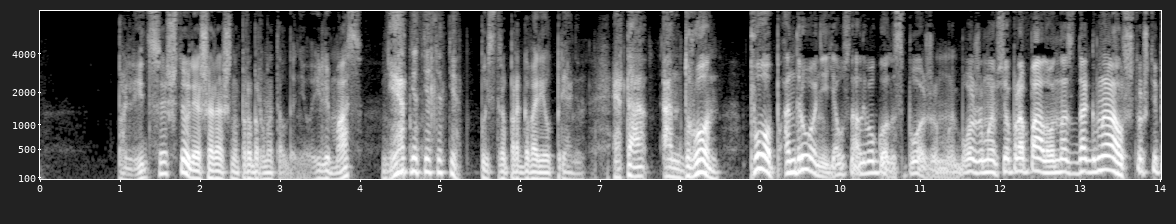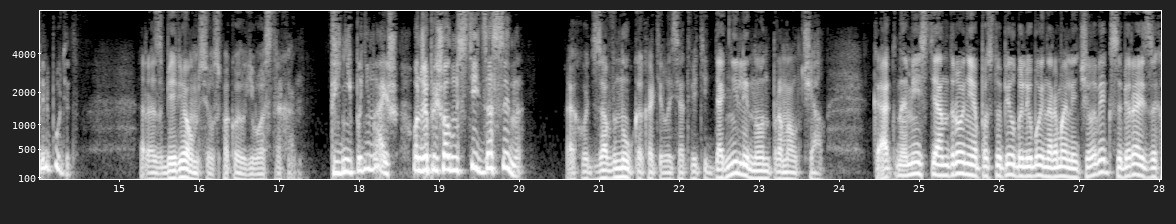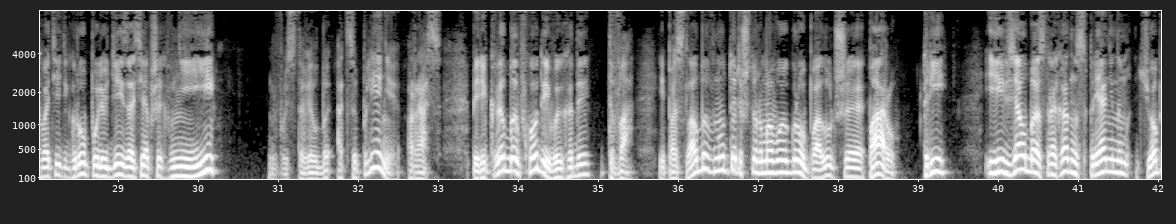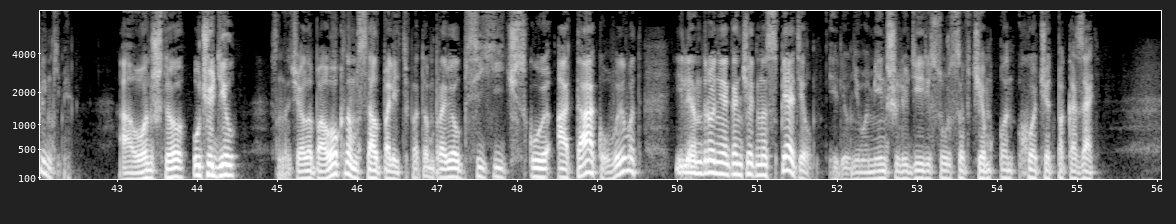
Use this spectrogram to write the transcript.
«Полиция, что ли?» — ошарашенно пробормотал Данила. «Или МАС?» «Нет, нет, нет, нет, нет!» — быстро проговорил Прянин. «Это Андрон!» Поп Андрони, я узнал его голос. Боже мой, боже мой, все пропало, он нас догнал. Что ж теперь будет? Разберемся, успокоил его Астрахан. Ты не понимаешь, он же пришел мстить за сына. А хоть за внука хотелось ответить Даниле, но он промолчал. Как на месте Андрония поступил бы любой нормальный человек, собираясь захватить группу людей, засевших в НИИ? Выставил бы оцепление — раз, перекрыл бы входы и выходы — два, и послал бы внутрь штурмовую группу, а лучше пару — три, и взял бы Астрахана с Пряниным тепленькими. А он что учудил? Сначала по окнам стал палить, потом провел психическую атаку, вывод — или Андроний окончательно спятил, или у него меньше людей и ресурсов, чем он хочет показать.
